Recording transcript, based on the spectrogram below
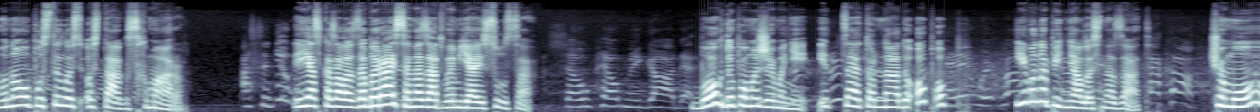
Воно опустилось ось так з хмар. І я сказала: забирайся назад в ім'я Ісуса. Бог допоможи мені. І це торнадо оп-оп. І воно піднялось назад. Чому?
